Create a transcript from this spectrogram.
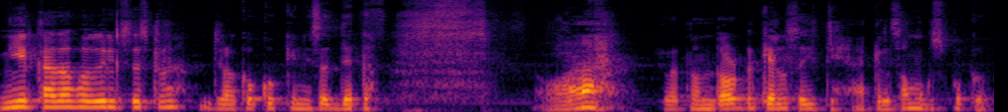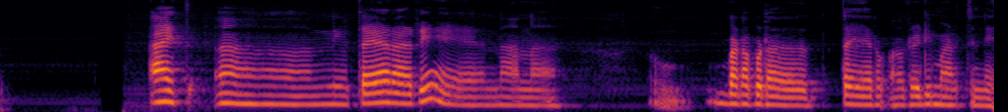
ನೀರು ಕಾದ ಹೋದಿಲ್ಲ ಸಿಸ್ಟರ್ ಜಳಕ ಕುಕ್ಕಿನಿ ಸದ್ಯಕ್ಕೆ. ವಾ ಇವತ್ತೊಂದು ದೊಡ್ಡ ಕೆಲಸ ಐತಿ ಆ ಕೆಲಸ ಮುಗಿಸ್ಬೇಕು. ಆಯ್ತು ನೀವು ತಯಾರಾರಿ ನಾನು ಬಡ ಬಡ ತಯಾರು ರೆಡಿ ಮಾಡ್ತೀನಿ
